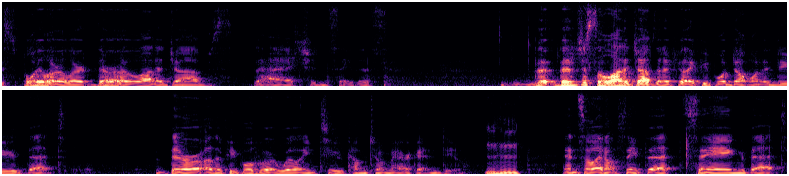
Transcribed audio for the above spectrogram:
spoiler alert, there are a lot of jobs. I shouldn't say this. The, there's just a lot of jobs that I feel like people don't want to do that there are other people who are willing to come to America and do. hmm And so I don't think that saying that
